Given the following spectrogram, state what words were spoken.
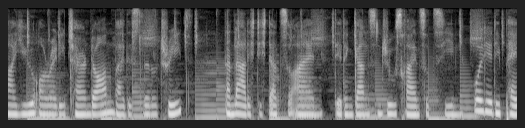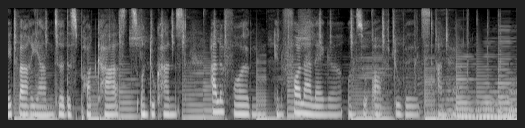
Are you already turned on by this little treat? dann lade ich dich dazu ein, dir den ganzen Juice reinzuziehen. Hol dir die Paid-Variante des Podcasts und du kannst alle Folgen in voller Länge und so oft du willst anhören.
